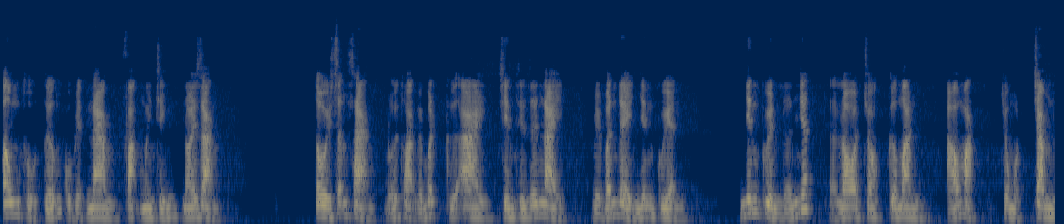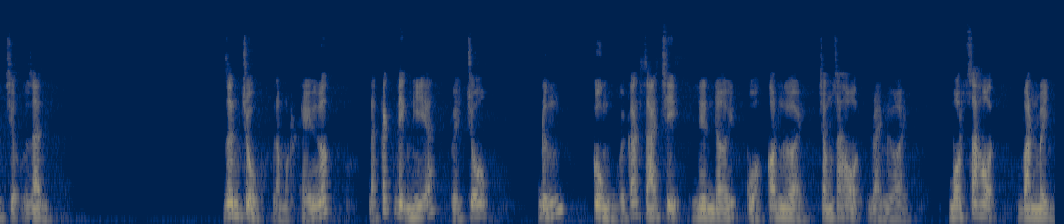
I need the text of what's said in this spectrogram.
ông Thủ tướng của Việt Nam Phạm Minh Chính nói rằng Tôi sẵn sàng đối thoại với bất cứ ai trên thế giới này về vấn đề nhân quyền. Nhân quyền lớn nhất là lo cho cơm ăn, áo mặc cho 100 triệu dân. Dân chủ là một khế ước, là cách định nghĩa về chỗ đứng cùng với các giá trị liên đới của con người trong xã hội loài người, một xã hội văn minh.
